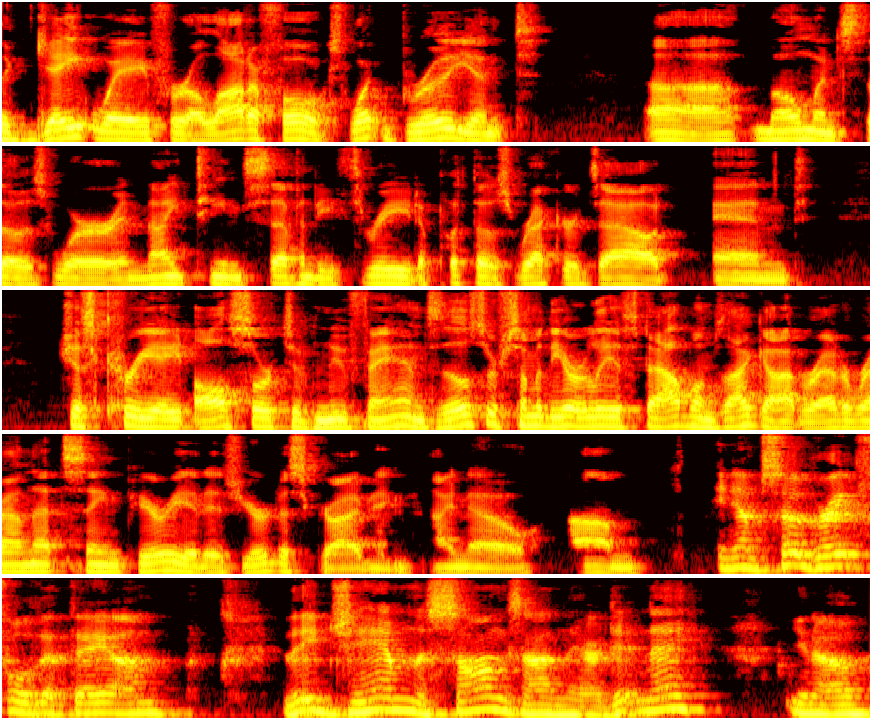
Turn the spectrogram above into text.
the gateway for a lot of folks. What brilliant uh, moments those were in 1973 to put those records out and just create all sorts of new fans. Those are some of the earliest albums I got right around that same period as you're describing. I know. Um, and I'm so grateful that they um they jammed the songs on there, didn't they? You know,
